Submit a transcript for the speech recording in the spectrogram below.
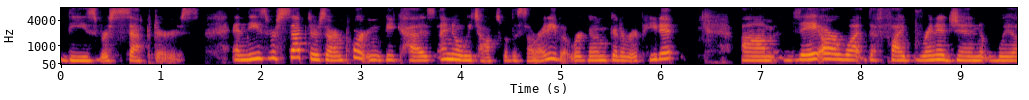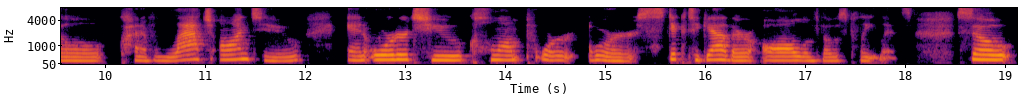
these receptors. And these receptors are important because I know we talked about this already, but we're going to repeat it. Um, they are what the fibrinogen will kind of latch onto in order to clump or, or stick together all of those platelets. So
